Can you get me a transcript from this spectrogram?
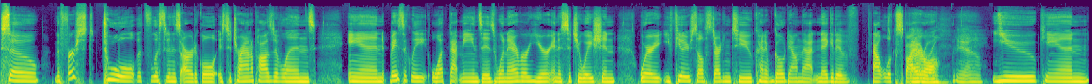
So, the first tool that's listed in this article is to try on a positive lens. And basically, what that means is whenever you're in a situation where you feel yourself starting to kind of go down that negative outlook spiral, Yeah. you can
